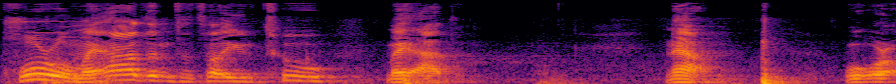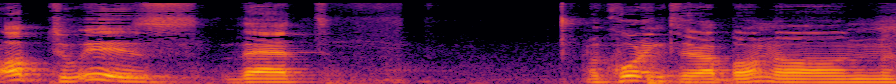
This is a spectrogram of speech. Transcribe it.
plural me'adim to tell you two me'adim. Now, what we're up to is that according to Rabbanon,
